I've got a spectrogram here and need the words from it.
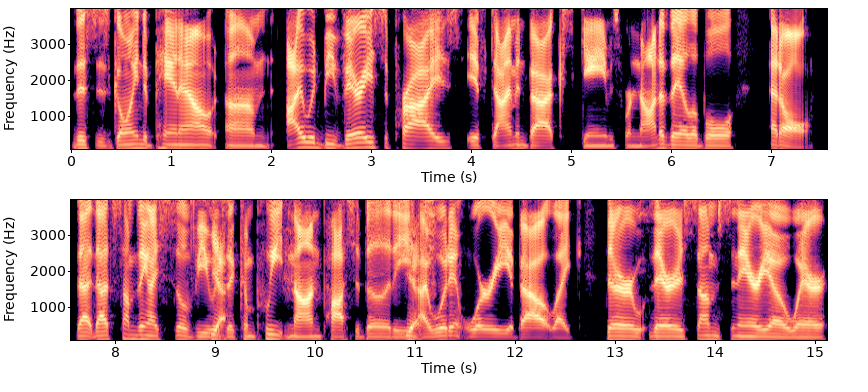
this is going to pan out. Um, I would be very surprised if Diamondbacks games were not available at all. That that's something I still view as a complete non-possibility. Yes. I wouldn't worry about like there there is some scenario where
